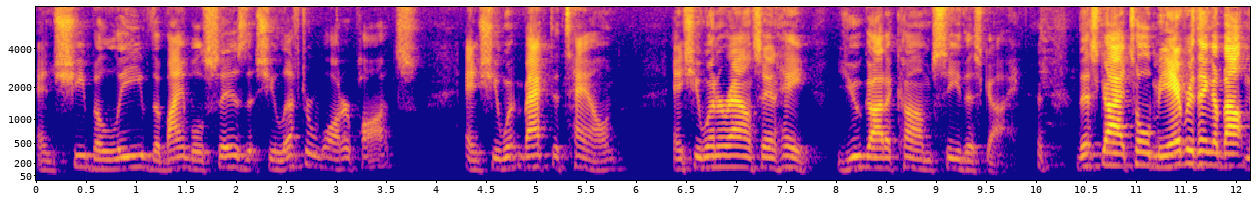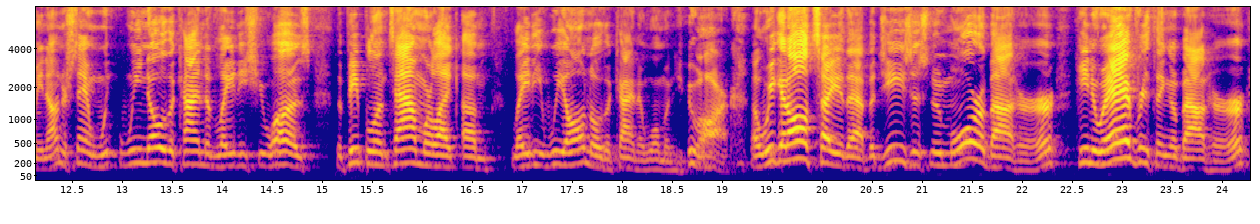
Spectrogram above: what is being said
And she believed, the Bible says, that she left her water pots and she went back to town and she went around saying, Hey, you got to come see this guy. This guy told me everything about me. Now, understand, we, we know the kind of lady she was. The people in town were like, um, Lady, we all know the kind of woman you are. We can all tell you that. But Jesus knew more about her. He knew everything about her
